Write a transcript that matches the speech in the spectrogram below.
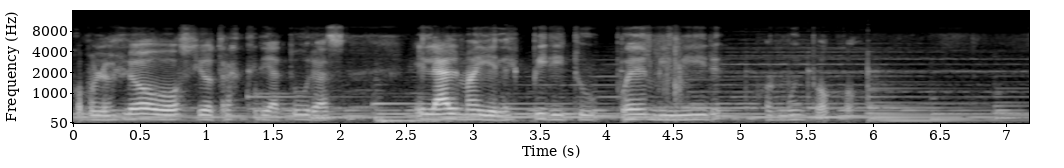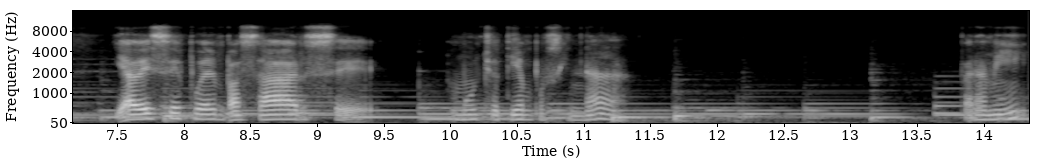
Como los lobos y otras criaturas, el alma y el espíritu pueden vivir con muy poco. Y a veces pueden pasarse mucho tiempo sin nada. Para mí,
